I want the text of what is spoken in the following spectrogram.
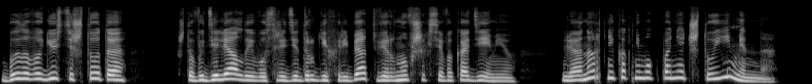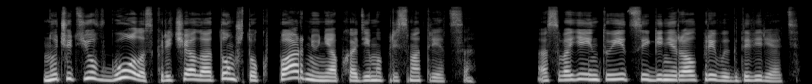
Было в Огюсте что-то, что выделяло его среди других ребят, вернувшихся в академию. Леонард никак не мог понять, что именно но чутье в голос кричало о том, что к парню необходимо присмотреться. А своей интуиции генерал привык доверять.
